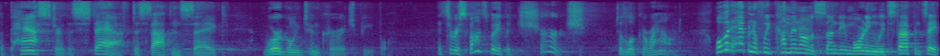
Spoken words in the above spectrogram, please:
the pastor, the staff, to stop and say, We're going to encourage people. It's the responsibility of the church to look around. What would happen if we'd come in on a Sunday morning and we'd stop and say,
